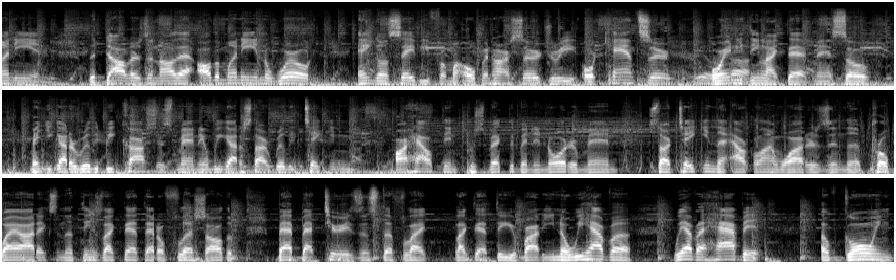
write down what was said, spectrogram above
money and the dollars and all that, all the money in the world ain't gonna save you from an open heart surgery or cancer or anything like that, man. So, man, you gotta really be cautious, man, and we gotta start really taking our health in perspective and in order, man. Start taking the alkaline waters and the probiotics and the things like that that'll flush all the bad bacteria and stuff like like that through your body. You know, we have a we have a habit of going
